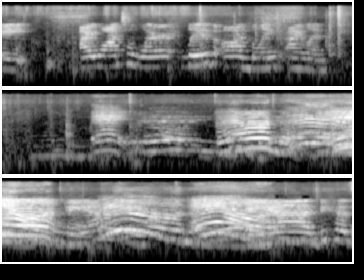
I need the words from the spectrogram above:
A. I want to learn live on blank island. And and because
